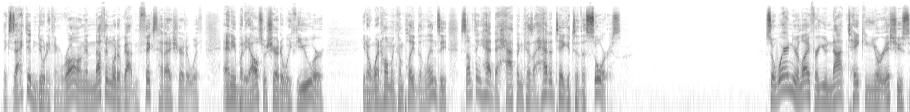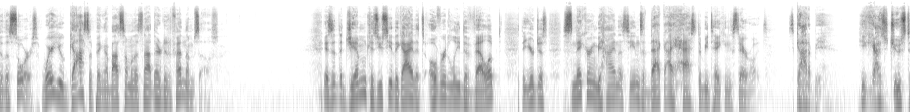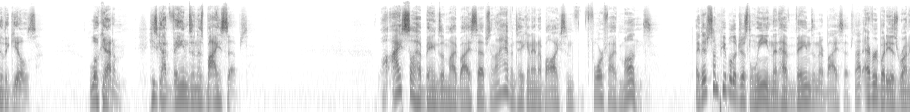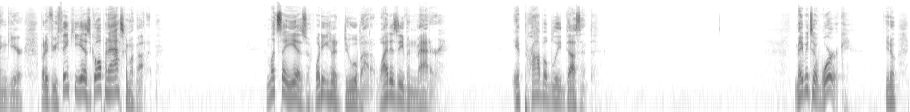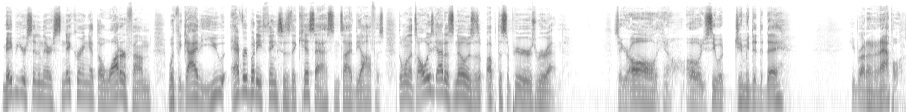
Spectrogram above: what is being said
Like Zach didn't do anything wrong and nothing would have gotten fixed had I shared it with anybody else or shared it with you or, you know, went home and complained to Lindsay. Something had to happen because I had to take it to the source. So, where in your life are you not taking your issues to the source? Where are you gossiping about someone that's not there to defend themselves? Is it the gym because you see the guy that's overly developed that you're just snickering behind the scenes that that guy has to be taking steroids? He's got to be. He guy's juice to the gills. Look at him. He's got veins in his biceps. Well, I still have veins in my biceps and I haven't taken anabolics in four or five months. Like there's some people that are just lean that have veins in their biceps. Not everybody is running gear. But if you think he is, go up and ask him about it. And let's say he is. What are you going to do about it? Why does it even matter? It probably doesn't. Maybe at work. You know, maybe you're sitting there snickering at the water fountain with the guy that you everybody thinks is the kiss ass inside the office, the one that's always got his nose up the superior's rear end. So you're all, you know, oh, you see what Jimmy did today? He brought in an apple.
